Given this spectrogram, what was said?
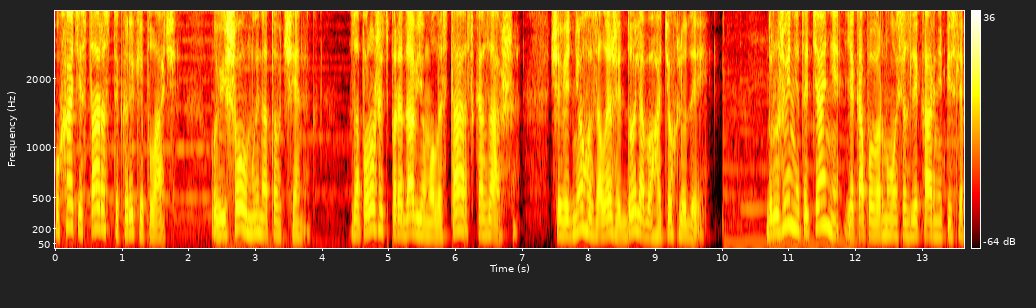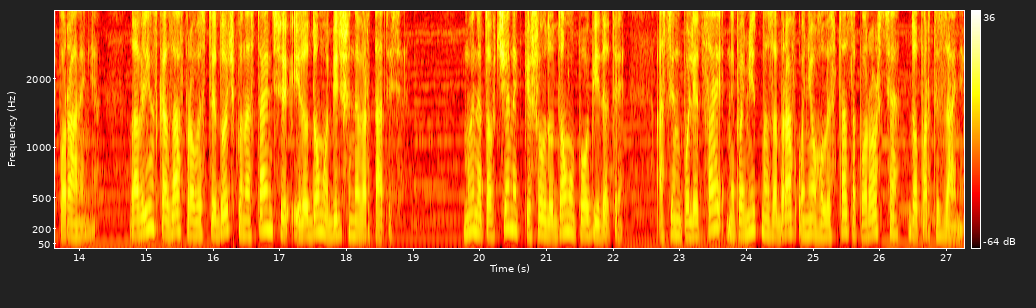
У хаті старости крик і плач. Увійшов Мина Товченик. Запорожець передав йому листа, сказавши, що від нього залежить доля багатьох людей. Дружині Тетяні, яка повернулася з лікарні після поранення, Лаврін сказав провести дочку на станцію і додому більше не вертатися. Мина Товченик пішов додому пообідати, а син поліцай непомітно забрав у нього листа запорожця до партизанів.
